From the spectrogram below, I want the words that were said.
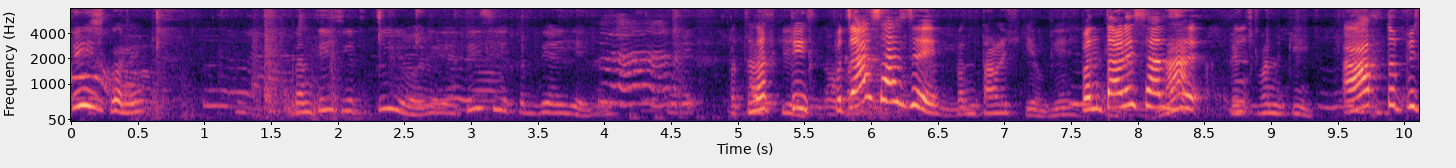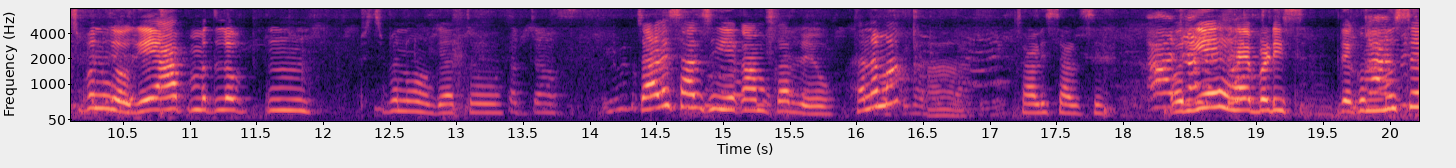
तीस को तो तू ही हो रही है तीस ये कर दिया ही है उनतीस पचास साल से? पैंतालीस की होगी। पैंतालीस साल से? पचपन की। आप तो पिचपन के हो गए आप मतलब हम्म, पिचपन हो गया तो। चालीस साल से ये काम कर रहे हो है ना माँ? हाँ। चालीस साल से। और ये है बड़ी देखो मुझसे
